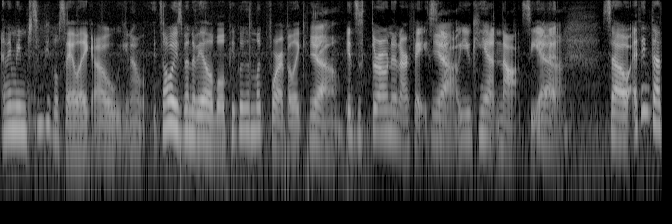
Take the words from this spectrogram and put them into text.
and I mean some people say like, oh, you know, it's always been available. People can look for it, but like yeah. it's thrown in our face Yeah. now. You can't not see Yeah. it. So I think that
